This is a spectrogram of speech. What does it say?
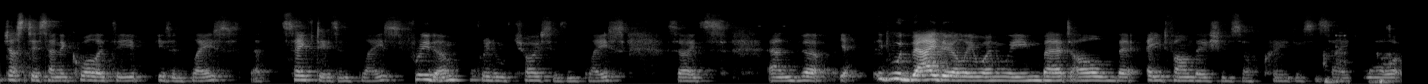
justice and equality is in place, that safety is in place, freedom, freedom of choice is in place. So it's and uh, yeah, it would be ideally when we embed all the eight foundations of creative society in our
